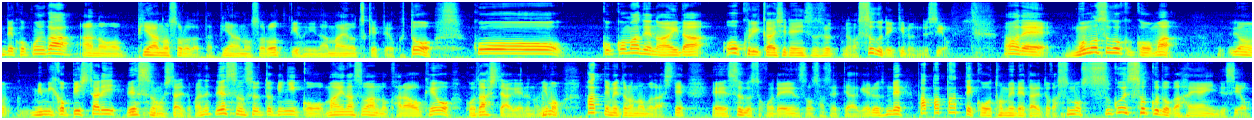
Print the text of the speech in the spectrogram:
でここがあのピアノソロだった。ピアノソロっていうふうに名前を付けておくとこうここまでの間を繰り返し練習するっていうのがすぐできるんですよ。なのでものすごくこうまあ耳コピーしたりレッスンをしたりとかね。レッスンするときにこうマイナスワンのカラオケをこう出してあげるのにもパッてメトロノーム出して、えーすぐそこで演奏させてあげるんでパッパッパってこう止めれたりとかそのすごい速度が速いんですよ。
